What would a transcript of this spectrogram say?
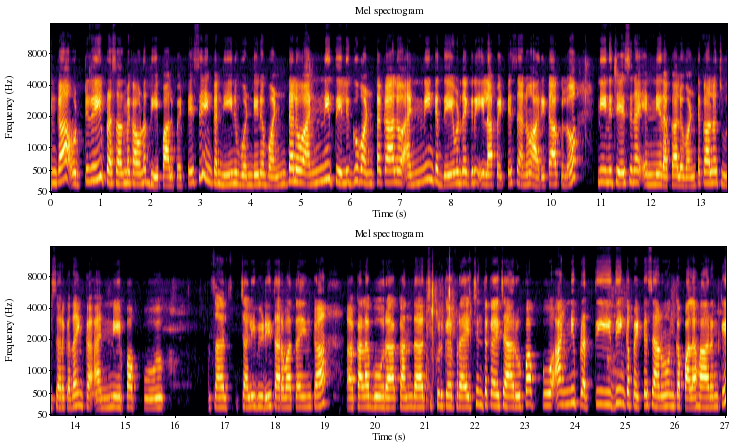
ఇంకా ఒట్టిది ప్రసాదమే కాకుండా దీపాలు పెట్టేసి ఇంకా నేను వండిన వంటలు అన్నీ తెలుగు వంటకాలు అన్నీ ఇంకా దేవుడి దగ్గర ఇలా పెట్టేశాను అరిటాకులో. నేను చేసిన ఎన్ని రకాల వంటకాలు చూసారు కదా ఇంకా అన్ని పప్పు చలివిడి తర్వాత ఇంకా కలగూర కంద చిక్కుడుకాయ ఫ్రై చింతకాయ చారు పప్పు అన్నీ ప్రతిదీ ఇంకా పెట్టేశాను. ఇంకా పలహారంకి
